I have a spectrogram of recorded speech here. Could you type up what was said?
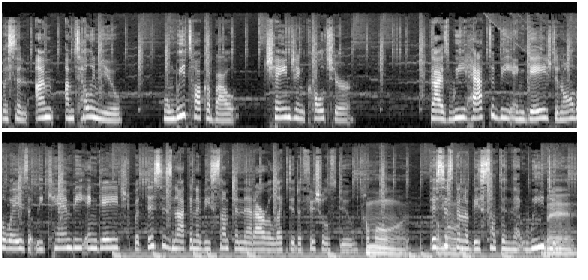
Listen, I'm I'm telling you, when we talk about changing culture, guys, we have to be engaged in all the ways that we can be engaged, but this is not going to be something that our elected officials do. Come on. This Come is going to be something that we do. Man, come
